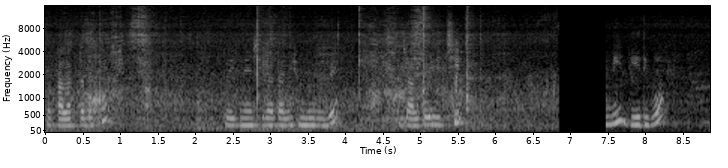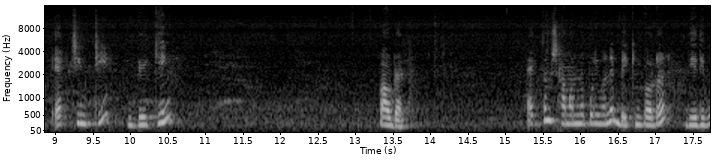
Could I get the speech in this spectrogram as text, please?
তো কালারটা দেখো। তো এখানে শিরাটা আমি সুন্দরভাবে জাল করে নিচ্ছি। আমি দিয়ে দিব এক চিমটি বেকিং পাউডার। একদম সামান্য পরিমাণে বেকিং পাউডার দিয়ে দিব।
